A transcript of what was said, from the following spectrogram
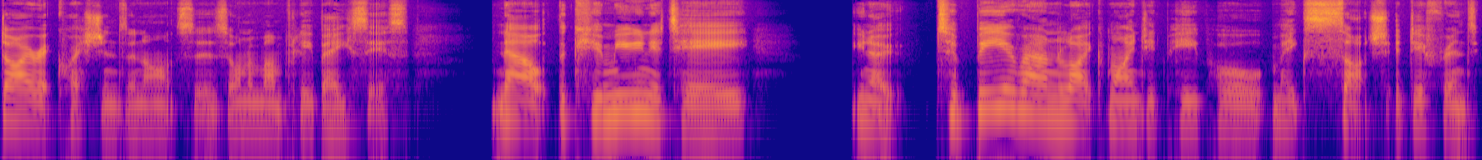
direct questions and answers on a monthly basis. Now, the community, you know, to be around like minded people makes such a difference.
